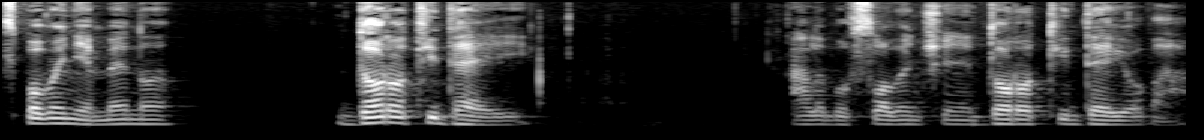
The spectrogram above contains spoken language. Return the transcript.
spomenie meno Dorothy Day, alebo v slovenčine Dorothy Dayová.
